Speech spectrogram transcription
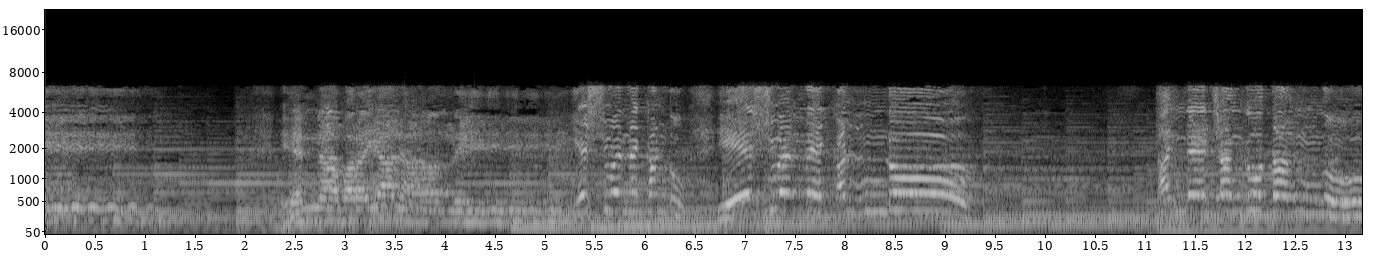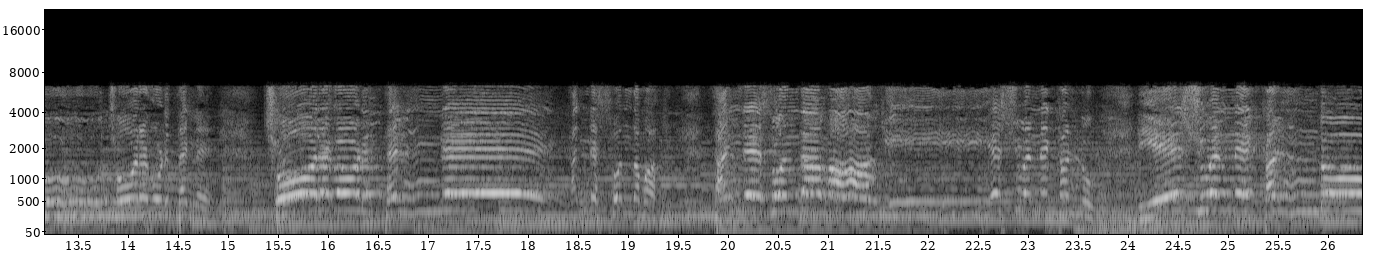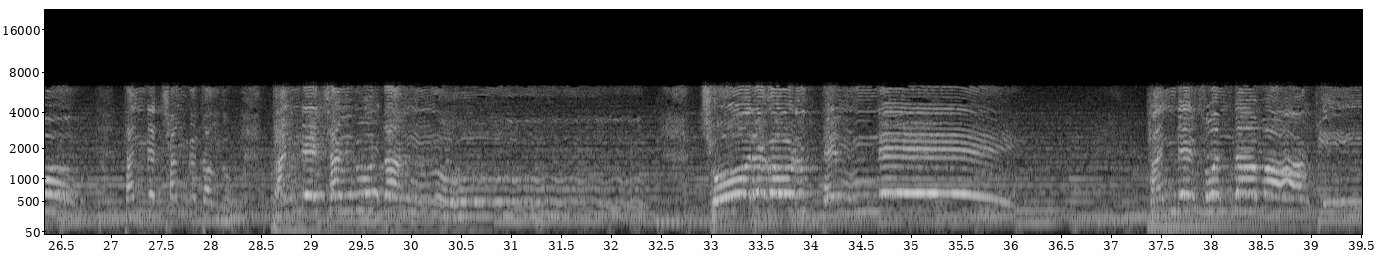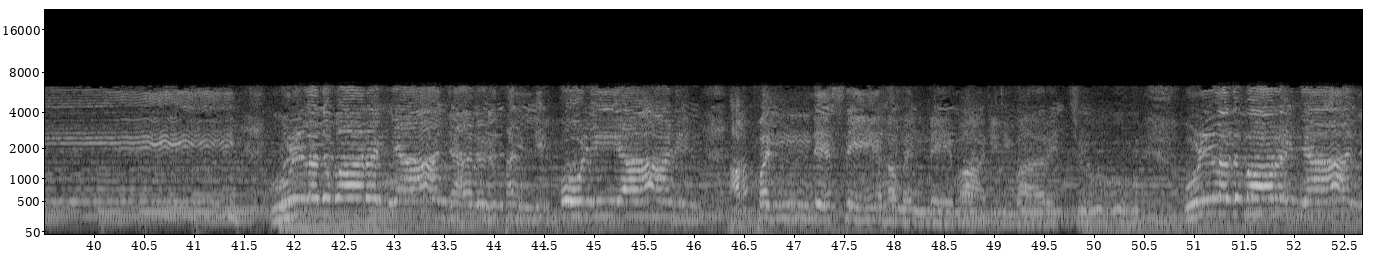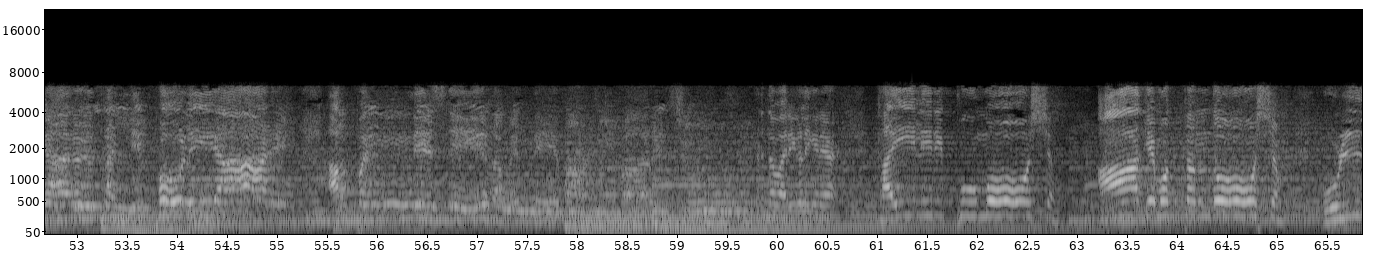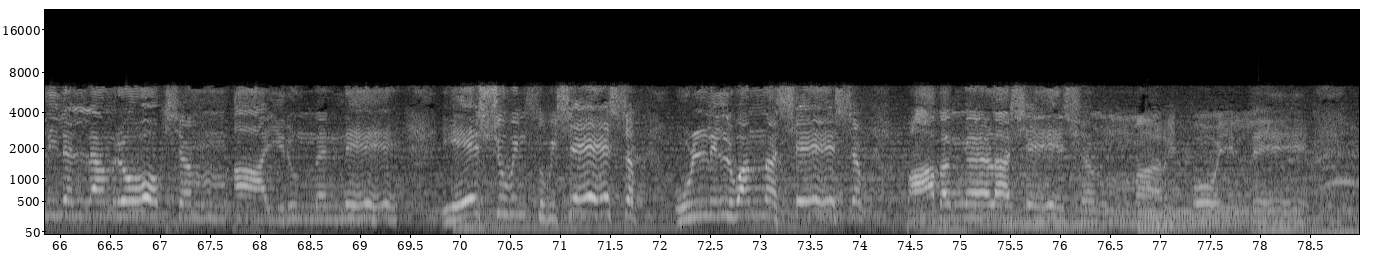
എന്നാ പറയാനാ നീ? യേശു എന്നെ കണ്ടു യേശു എന്നെ കണ്ടു. തന്നെ ചങ്കു തന്നു. ചോര കൊടുത്തന്നെ ചോര കൊടുത്തന്നെ. തന്റെ സ്വന്തമാക്കി തന്റെ സ്വന്തമാക്കി. യേശു എന്നെ കണ്ടു യേശു എന്നെ കണ്ടു. തന്റെ ചങ്ക് തന്നു തന്റെ ചങ്കു തന്നു. ചോര കൊടുത്തെന്നെ. തന്റെ സ്വന്തമാക്കി. ഉള്ളത് പറഞ്ഞാൽ ഞാനൊരു തല്ലിപ്പൊളിയാണ്. അപ്പന്റെ സ്നേഹം എന്നെ മാറ്റി മറിച്ചു. ഉള്ളത് പറഞ്ഞാൽ ഞാനൊരു തല്ലിപ്പൊളിയാണ്. അപ്പന്റെ സ്നേഹം എന്നെ മാറ്റി മറിച്ചു. അടുത്ത വരികൾ ഇങ്ങനെ കയ്യിലിരിപ്പു മോശം ആകെ മൊത്തം ദോഷം ഉള്ളിലെല്ലാം രോക്ഷം ആയിരുന്നെന്നെ. യേശുവിൻ സുവിശേഷം ഉള്ളിൽ വന്ന ശേഷം പാപങ്ങളശേഷം മാറിപ്പോയില്ലേ.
